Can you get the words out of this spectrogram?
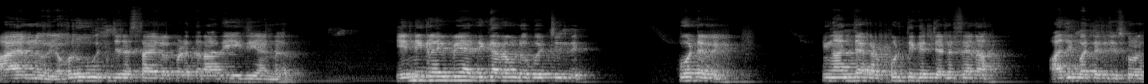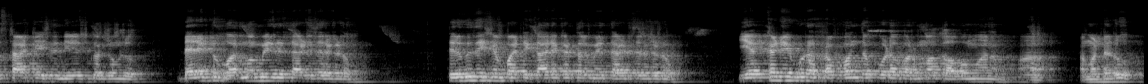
ఆయన్ను ఎవరు ఊహించిన స్థాయిలో పెడతారు అది ఇది అన్నారు. ఎన్నికలు అయిపోయి అధికారంలోకి వచ్చింది. కూటమి. ఇంకా అంతే అక్కడ పూర్తిగా జనసేన ఆధిపత్యం తీసుకోవడం స్టార్ట్ చేసింది నియోజకవర్గంలో. డైరెక్ట్ వర్మ మీద దాడి జరగడం. తెలుగుదేశం పార్టీ కార్యకర్తల మీద దాడి జరగడం. ఎక్కడే కూడా రవ్వంతా కూడా వర్మకు అవమానం. ఏమంటారు?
